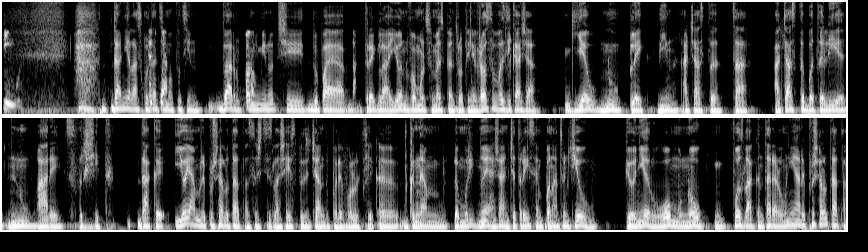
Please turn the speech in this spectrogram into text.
singur. Daniel, ascultați-mă puțin. Doar un minut și după aia trec la Ion. Vă mulțumesc pentru opinie. Vreau să vă zic așa. Eu nu plec din această țară. Această bătălie nu are sfârșit. Dacă eu i-am reproșat lui tata, să știți, la 16 ani după Revoluție, că când ne-am lămurit noi așa în ce trăisem până atunci, eu, pionierul, omul nou, fost la cântarea României, am reproșat lui tata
